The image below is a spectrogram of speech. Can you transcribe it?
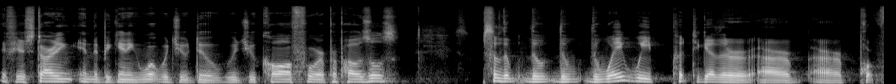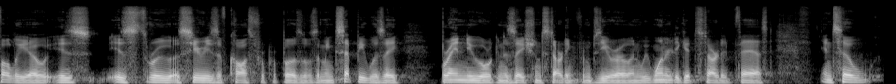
If you're starting in the beginning, what would you do? Would you call for proposals? So the, the, the, the way we put together our, our portfolio is, is through a series of calls for proposals. I mean, CEPI was a brand new organization starting from zero, and we wanted to get started fast. And so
